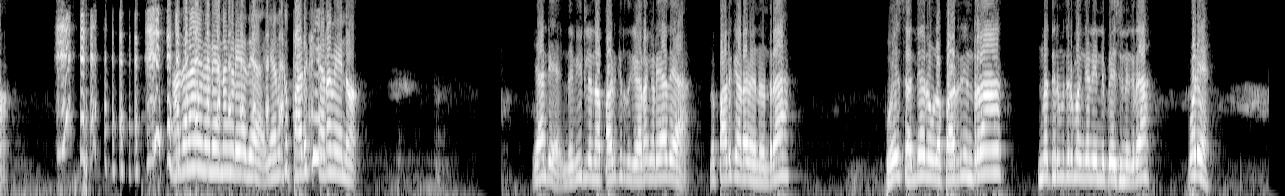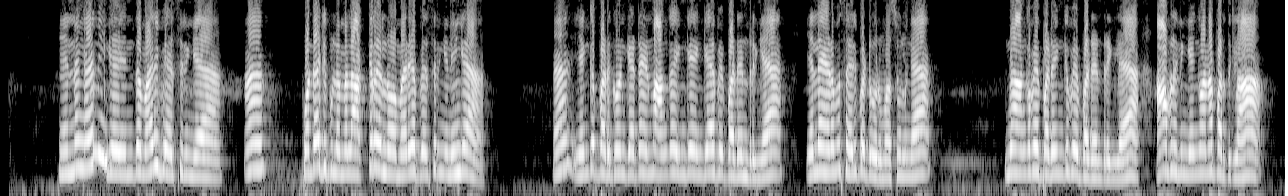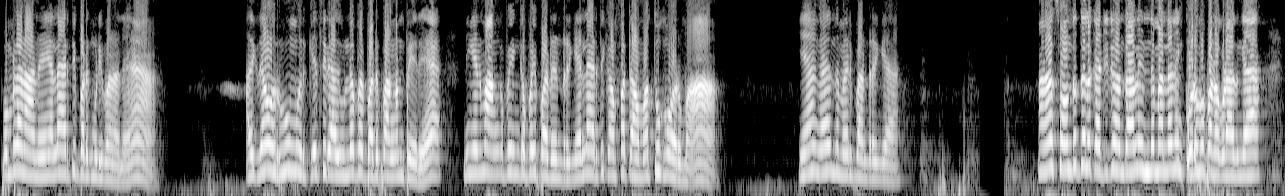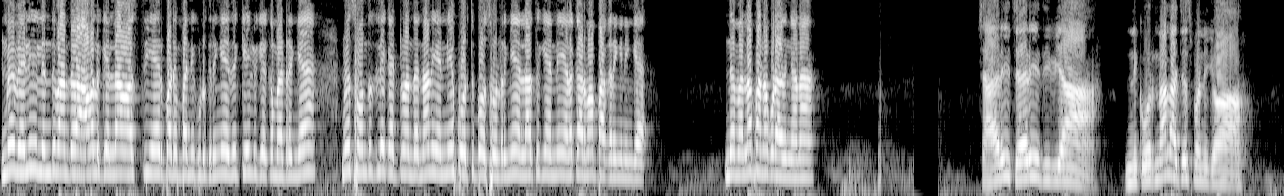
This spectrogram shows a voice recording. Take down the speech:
அதெல்லாம் என்னோட எண்ணம் கிடையாது. எனக்கு படுக்க இடம் வேணும். ஏன்டி இந்த வீட்டில் நான் படுக்கிறதுக்கு இடம் கிடையாது? நான் படுக்க இடம் வேணுன்ற போய் சந்தியா உங்களை படுறேன்றேன் இன்னும் திரும்ப திரும்ப நின்று பேசினுக்கிறேன் போடே. என்னங்க நீங்கள் இந்த மாதிரி பேசுறீங்க? ஆ? பொண்டாட்டி பிள்ளை மேலே அக்கறை இல்லை மாதிரியா பேசுறீங்க நீங்கள் ஆ? எங்கே படுக்கணும்னு கேட்டேன் அங்கே இங்கே எங்கேயா போய் படுன்றீங்க? எல்லா இடமும் சரிப்பட்டு வருமா சொல்லுங்க? இன்னும் அங்கே போய் படு இங்கே போய் படுன்றீங்களே? ஆம்பளை நீங்கள் எங்கே வேணால் படுத்துக்கலாம். பொம்பளை நான் எல்லா இடத்தையும் படுக்க முடியுமா நானு? அதுதான் ஒரு ரூம் இருக்கே சரி அது உள்ளே போய் படுப்பாங்கன்னு பேர். நீங்கள் என்ன அங்கே போய் இங்கே போய் படுன்றீங்க. எல்லா இடத்தையும் கம்ஃபர்ட் ஆகாமல் தூக்கம் வருமா? ஏங்க இந்த மாதிரி பண்ணுறீங்க ஆனால் சொந்தத்தில் கட்டிட்டு வந்தாலும் இந்த மாதிரிலாம் நீங்கள் கொடுமை பண்ணக்கூடாதுங்க. இன்னும் வெளியிலேருந்து வந்த அவளுக்கு எல்லாம் வசதி ஏற்பாடு பண்ணி கொடுக்குறீங்க. எதுவும் கேள்வி கேட்க மாட்டீங்க. இன்னும் சொந்தத்திலே கட்டி வந்தனால என்னையே பொறுத்து போக சொல்கிறீங்க எல்லாத்துக்கும் என்ன இலக்காரமாக பார்க்குறீங்க நீங்கள் இந்த மாதிரிலாம் பண்ணக்கூடாதுங்கண்ணா சரி சரி திவ்யா. இன்னைக்கு ஒரு நாள் அட்ஜஸ்ட் பண்ணிக்கோ.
